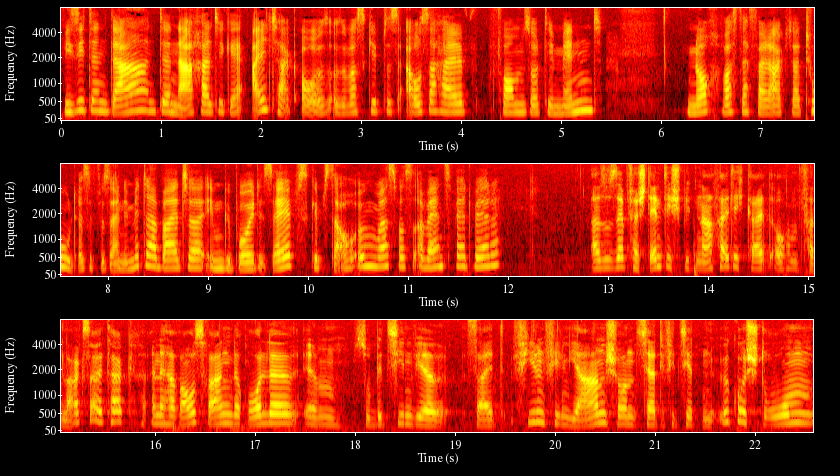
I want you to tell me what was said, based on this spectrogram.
Wie sieht denn da der nachhaltige Alltag aus? Also was gibt es außerhalb vom Sortiment? noch, was der Verlag da tut. Also für seine Mitarbeiter im Gebäude selbst, gibt es da auch irgendwas, was erwähnenswert wäre? Also selbstverständlich spielt Nachhaltigkeit auch im Verlagsalltag eine herausragende Rolle. Ähm, so beziehen wir seit vielen, vielen Jahren schon zertifizierten Ökostrom.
